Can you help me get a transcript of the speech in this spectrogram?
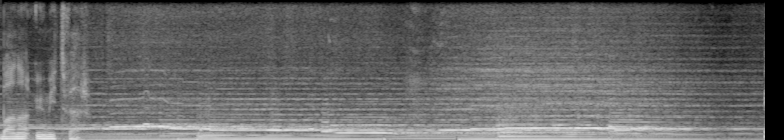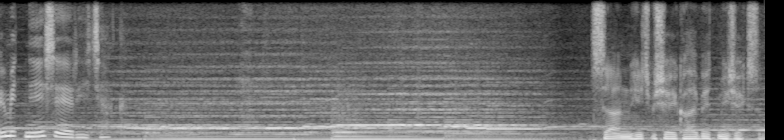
bana ümit ver. Ümit ne işe yarayacak? Sen hiçbir şey kaybetmeyeceksin.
